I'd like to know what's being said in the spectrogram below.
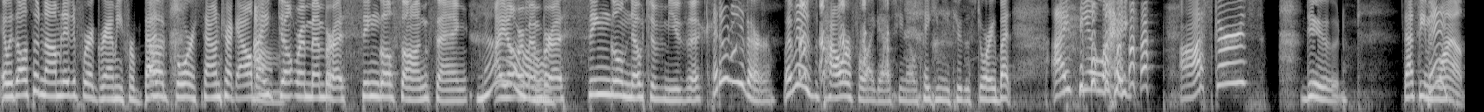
It was also nominated for a Grammy for best Ugh. score soundtrack album. I don't remember a single song sang. No. I don't remember a single note of music. I don't either. I mean, it was powerful, I guess, you know, taking me through the story. But I feel like Oscars, dude. That seems big. wild.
